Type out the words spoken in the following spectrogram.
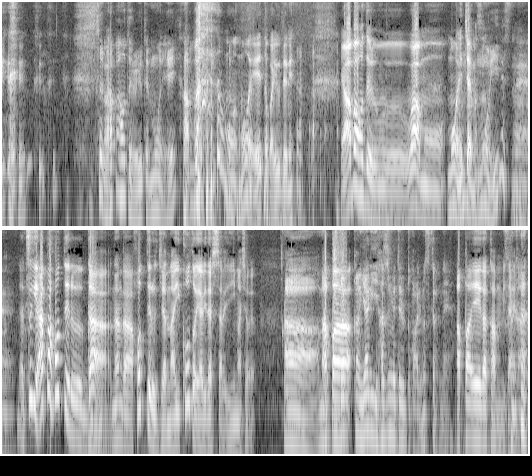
そういえばアパホテル言うてもうええ？もうもうええとか言うてね。いやアパホテルはもうもうええんちゃいます？もういいですね、うん。次アパホテルがなんかホテルじゃないことをやりだしたら言いましょうよ。ああまあアパ若干やり始めてるとかありますからね。アパ映画館みたいな。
